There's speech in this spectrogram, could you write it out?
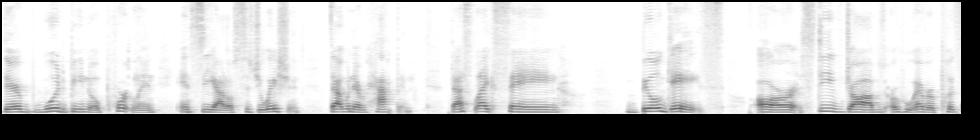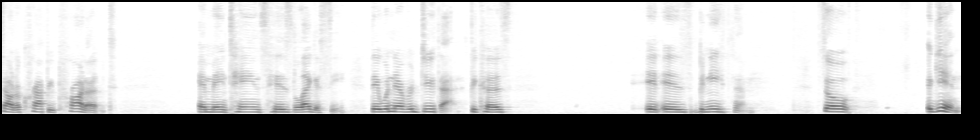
there would be no Portland and Seattle situation. That would never happen. That's like saying Bill Gates or Steve Jobs or whoever puts out a crappy product and maintains his legacy. They would never do that because it is beneath them. So again,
